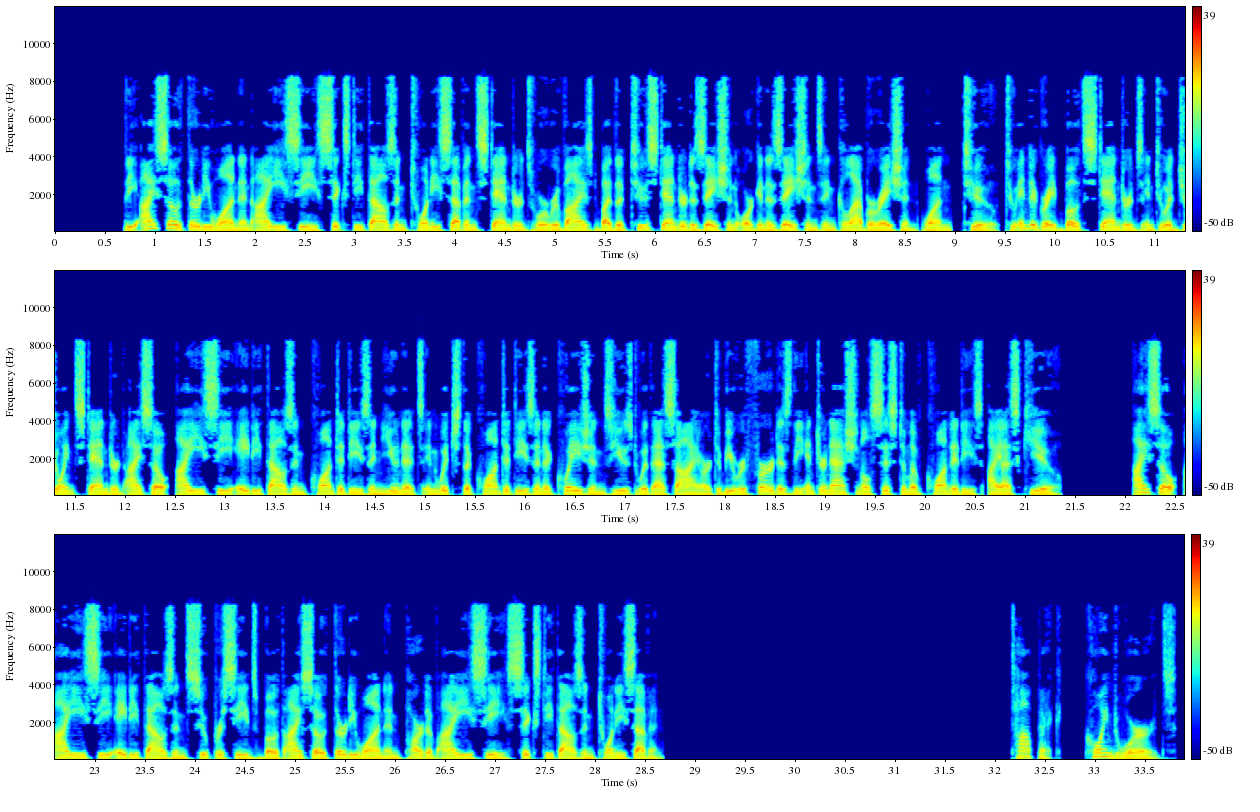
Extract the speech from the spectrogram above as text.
the ISO 31 and IEC 60027 standards were revised by the two standardization organizations in collaboration 1, 2 to integrate both standards into a joint standard ISO, IEC 80000 quantities and units in which the quantities and equations used with SI are to be referred as the International System of Quantities ISQ. ISO IEC 80000 supersedes both ISO 31 and part of IEC 60027. Topic: Coined words.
